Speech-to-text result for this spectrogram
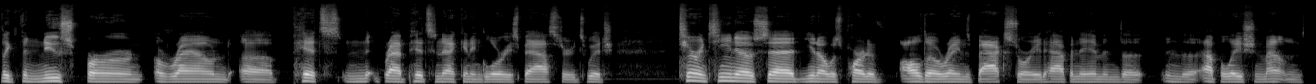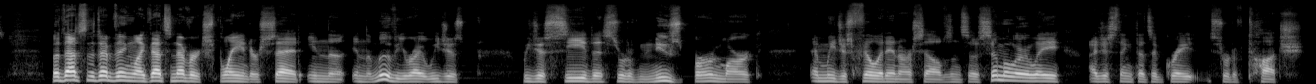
like the noose burn around uh, Pitt's Brad Pitt's neck in Inglourious Basterds, which Tarantino said you know was part of Aldo Raine's backstory. It happened to him in the in the Appalachian Mountains. But that's the type of thing like that's never explained or said in the in the movie, right? We just we just see this sort of noose burn mark and we just fill it in ourselves. And so, similarly, I just think that's a great sort of touch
